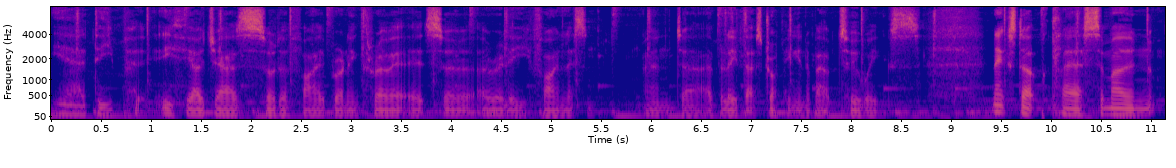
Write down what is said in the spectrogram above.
yeah, deep ethio jazz sort of vibe running through it. It's a, a really fine listen. And uh, I believe that's dropping in about two weeks. Next up, Claire Simone.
